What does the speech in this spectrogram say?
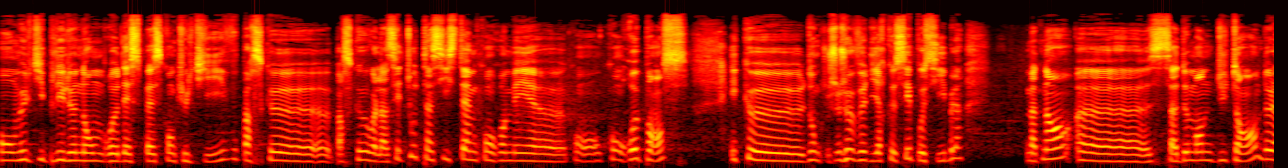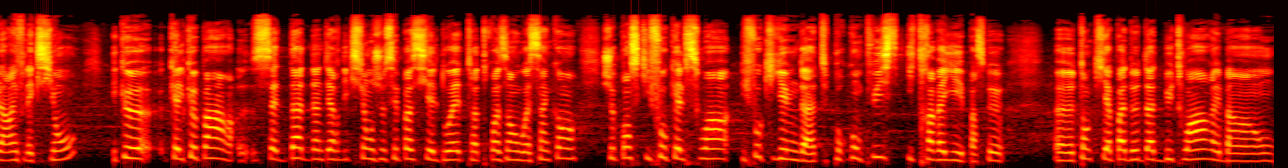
on multiplie le nombre d'espèces qu'on cultive, parce que, parce que voilà, c'est tout un système qu'on remet, euh, qu'on repense, et que donc je veux dire que c'est possible. Maintenant, euh, ça demande du temps, de la réflexion, et que quelque part, cette date d'interdiction, je ne sais pas si elle doit être à 3 ans ou à 5 ans, je pense qu'il faut qu'elle soit, il faut qu'il y ait une date pour qu'on puisse y travailler, parce que euh, tant qu'il n'y a pas de date butoir, eh ben, on,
